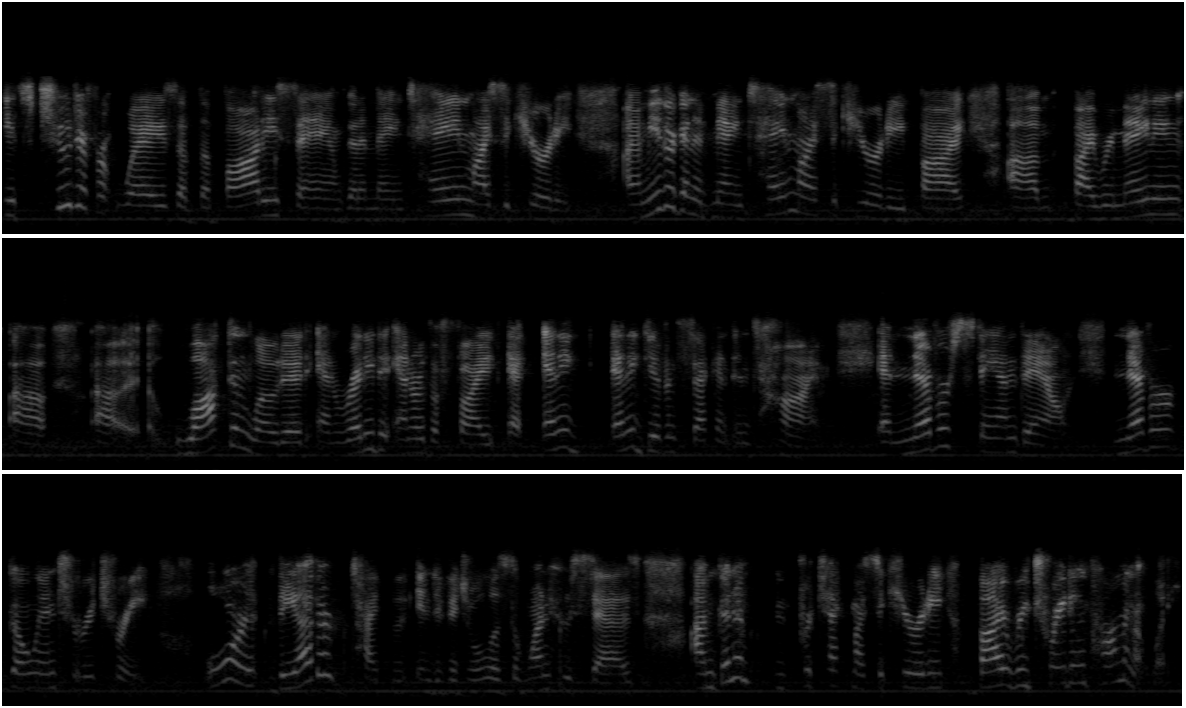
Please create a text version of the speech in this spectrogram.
It's two different ways of the body saying, I'm going to maintain my security. I'm either going to maintain my security by, um, by remaining uh, uh, locked and loaded and ready to enter the fight at any, any given second in time and never stand down, never go into retreat or the other type of individual is the one who says, I'm going to protect my security by retreating permanently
